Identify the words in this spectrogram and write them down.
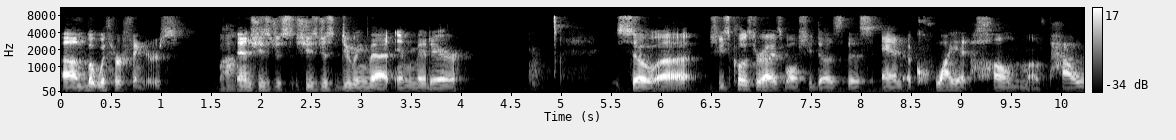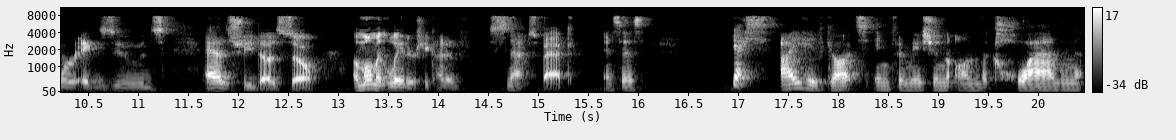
um, but with her fingers. Wow. And she's just she's just doing that in midair. So uh, she's closed her eyes while she does this, and a quiet hum of power exudes as she does so. A moment later, she kind of snaps back and says, Yes, I have got information on the clan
